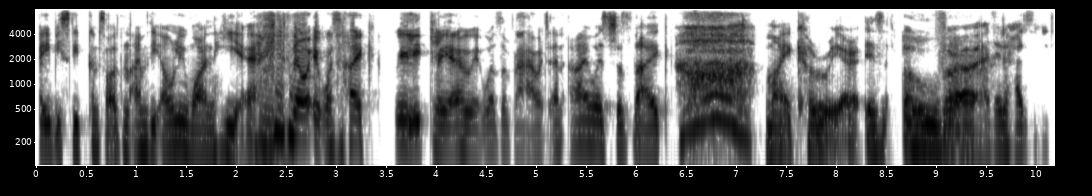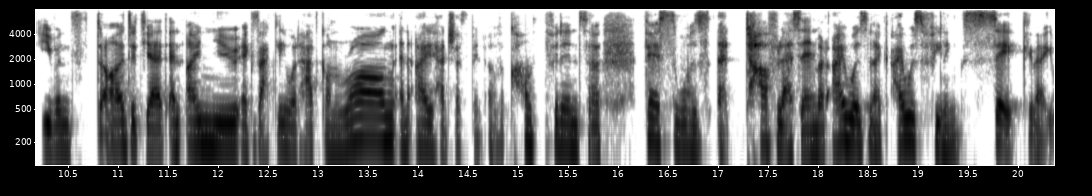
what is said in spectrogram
baby sleep consultant. I'm the only one here. Mm. you know, it was like really clear who it was about. And I was just like, oh, my career is over. over. And it hasn't even started yet. And I knew exactly what had gone wrong. And I had just been overconfident. So this was a tough lesson. But I was like, I was feeling sick. Like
